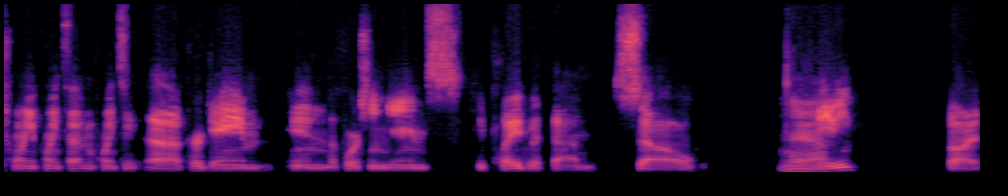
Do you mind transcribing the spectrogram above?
20.7 points uh, per game in the 14 games he played with them. So yeah. maybe, but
